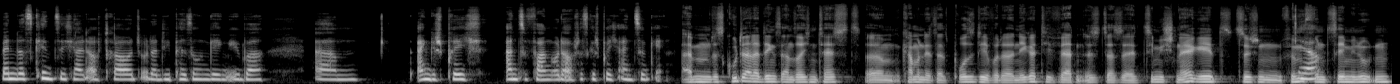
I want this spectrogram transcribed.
wenn das Kind sich halt auch traut oder die Person gegenüber ähm, ein Gespräch anzufangen oder auf das Gespräch einzugehen. Ähm, das Gute allerdings an solchen Tests, ähm, kann man jetzt als positiv oder negativ werten, ist, dass er ziemlich schnell geht, zwischen fünf ja. und zehn Minuten.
